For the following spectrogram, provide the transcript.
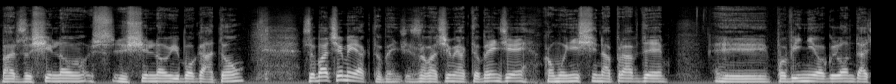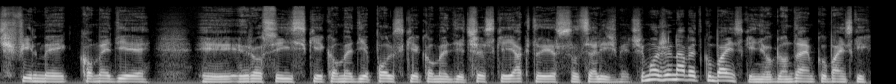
bardzo silną, silną i bogatą. Zobaczymy jak to będzie. Zobaczymy jak to będzie. Komuniści naprawdę Y, powinni oglądać filmy, komedie y, rosyjskie, komedie polskie, komedie czeskie, jak to jest w socjalizmie. Czy może nawet kubańskie. Nie oglądałem kubańskich.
